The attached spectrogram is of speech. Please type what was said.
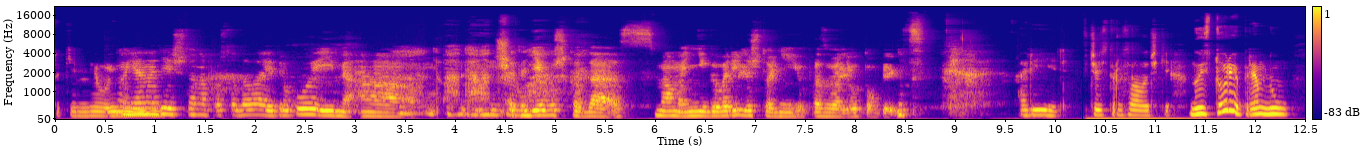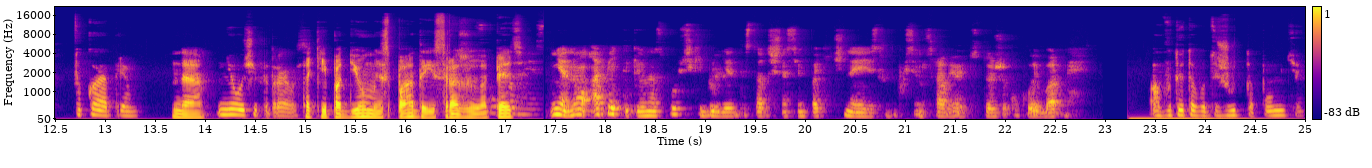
таким милым. Ну, я надеюсь, что она просто дала ей другое имя, а Да, да, Анжела. эта девушка, да, с мамой не говорили, что они ее прозвали утопленницей. Ариэль в честь русалочки. Но история прям, ну, такая прям. Да. Мне очень понравилась. Такие подъемы, спады и сразу опять... Не, ну опять-таки у нас пупсики были достаточно симпатичные, если, допустим, сравнивать с той же куклой Барби. А вот это вот жуть-то, помните?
